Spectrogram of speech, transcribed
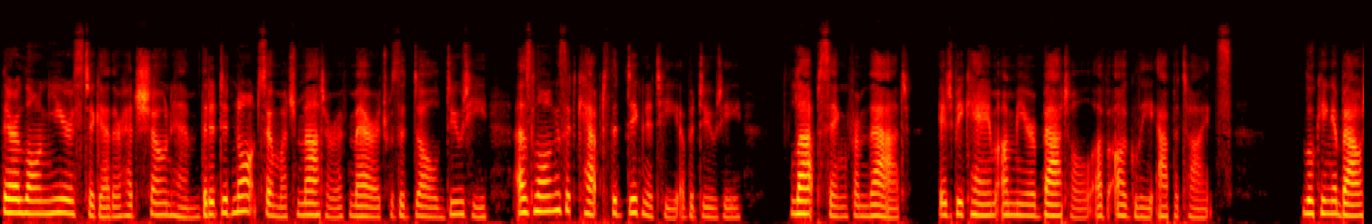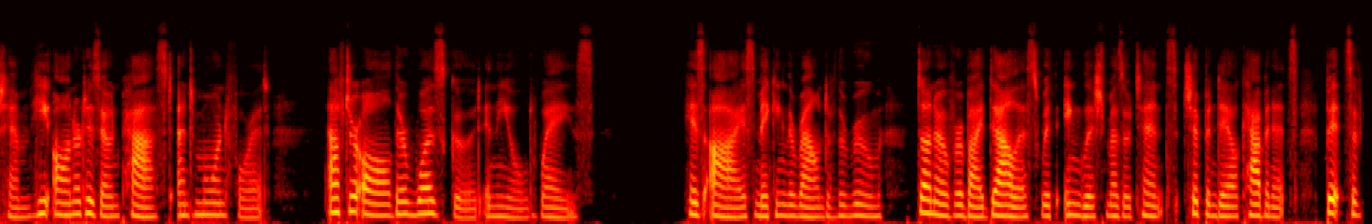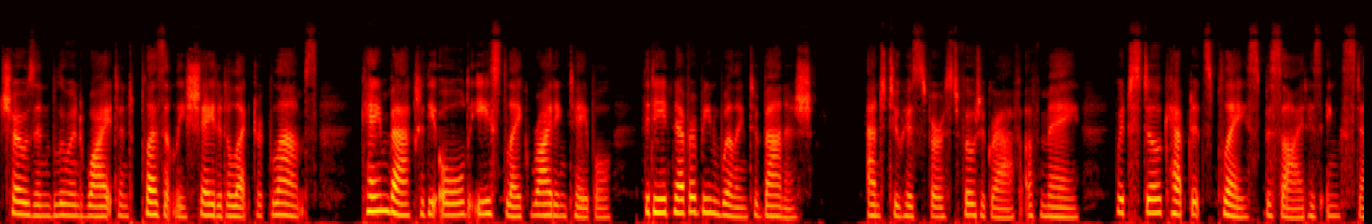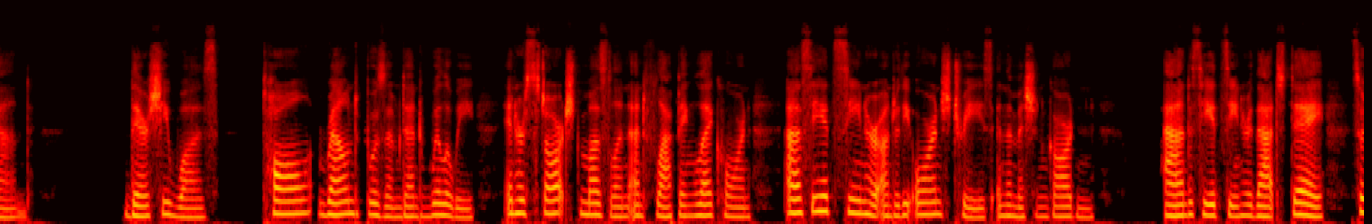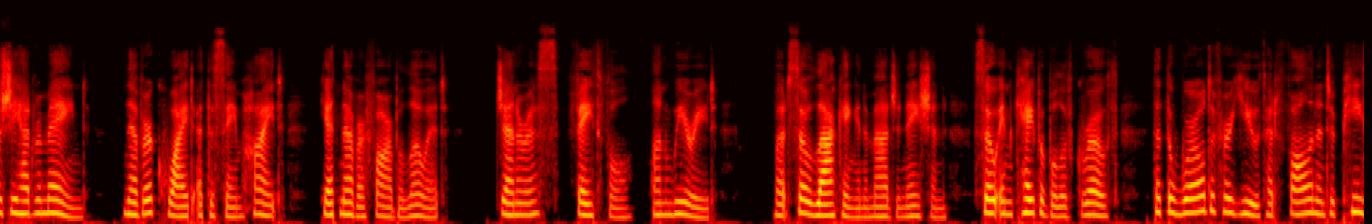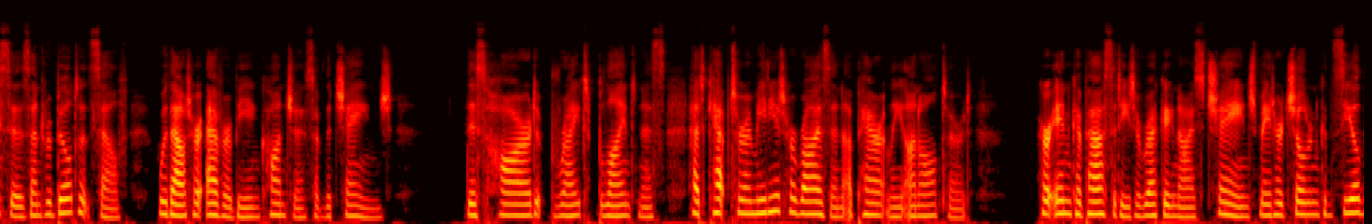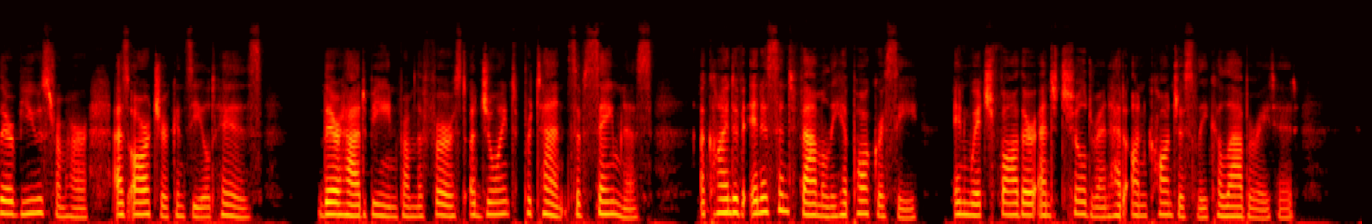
Their long years together had shown him that it did not so much matter if marriage was a dull duty as long as it kept the dignity of a duty; lapsing from that, it became a mere battle of ugly appetites. Looking about him, he honored his own past and mourned for it. After all, there was good in the old ways. His eyes, making the round of the room done over by Dallas with English mezzotints, Chippendale cabinets, bits of chosen blue and white and pleasantly shaded electric lamps, came back to the old Eastlake writing table that he had never been willing to banish, and to his first photograph of May, which still kept its place beside his inkstand. There she was, tall, round bosomed and willowy, in her starched muslin and flapping leghorn, as he had seen her under the orange trees in the Mission garden and as he had seen her that day so she had remained, never quite at the same height, yet never far below it; generous, faithful, unwearied, but so lacking in imagination, so incapable of growth, that the world of her youth had fallen into pieces and rebuilt itself without her ever being conscious of the change. This hard bright blindness had kept her immediate horizon apparently unaltered. Her incapacity to recognize change made her children conceal their views from her as Archer concealed his. There had been from the first a joint pretence of sameness, a kind of innocent family hypocrisy in which father and children had unconsciously collaborated.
